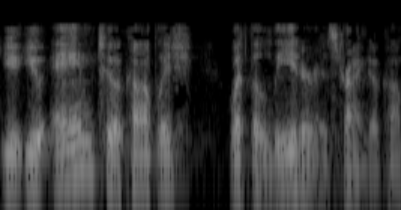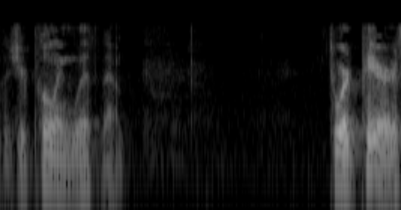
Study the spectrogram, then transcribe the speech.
You, you aim to accomplish what the leader is trying to accomplish. You're pulling with them. Toward peers,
